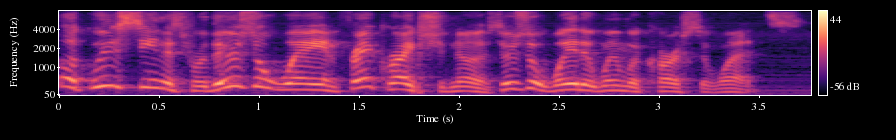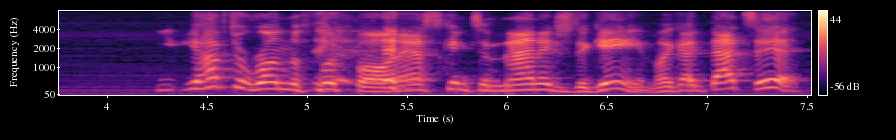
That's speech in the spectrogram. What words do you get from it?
look, we've seen this where there's a way, and Frank Reich should know this. There's a way to win with Carson Wentz. You, you have to run the football and ask him to manage the game. Like I, that's it.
